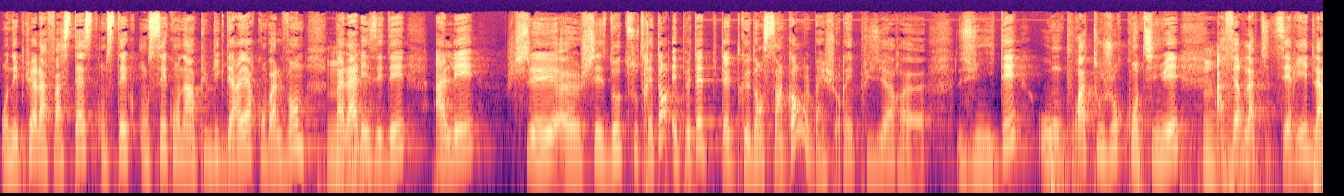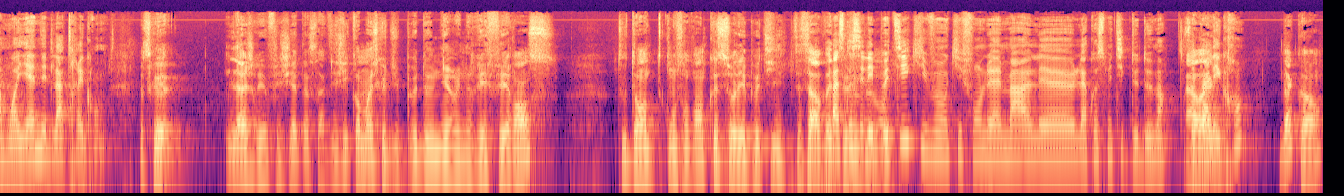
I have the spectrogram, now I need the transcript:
on n'est plus à la phase test. On sait, on sait qu'on a un public derrière, qu'on va le vendre. Bah Mhm. là, les aider à aller chez euh, chez d'autres sous-traitants. Et peut-être peut-être que dans cinq ans bah, j'aurai plusieurs euh, unités où on pourra toujours continuer à faire de la petite série de la moyenne et de la très grande. Parce que là, je réfléchis à ta stratégie. Comment est-ce que tu peux devenir une référence tout en te concentrant que sur les petits? C'est ça, en fait. parce que, c'est les petits qui vont qui font le- ma- le- la cosmétique de demain. C'est Ah ouais? pas les grands D'accord.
